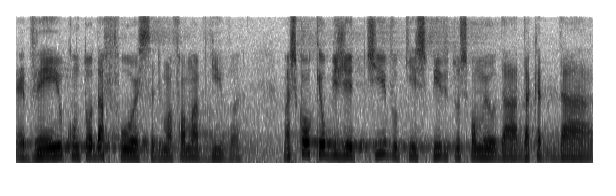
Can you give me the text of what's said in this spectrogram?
é, veio com toda a força, de uma forma viva. Mas qual que é o objetivo que espíritos como eu, da, da, da,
